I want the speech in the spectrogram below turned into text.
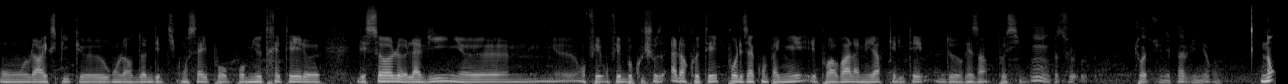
on, leur explique, euh, on leur donne des petits conseils pour, pour mieux traiter le, les sols, la vigne. Euh, on, fait, on fait beaucoup de choses à leur côté pour les accompagner et pour avoir la meilleure qualité de raisin possible. Mmh, parce que toi, tu n'es pas vigneron. Non,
